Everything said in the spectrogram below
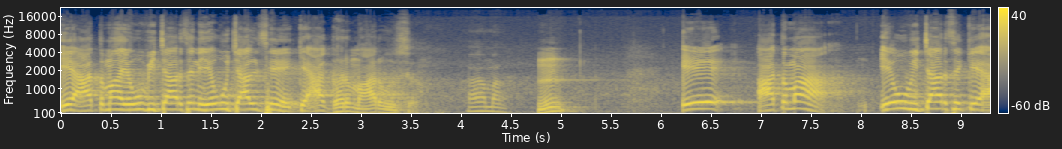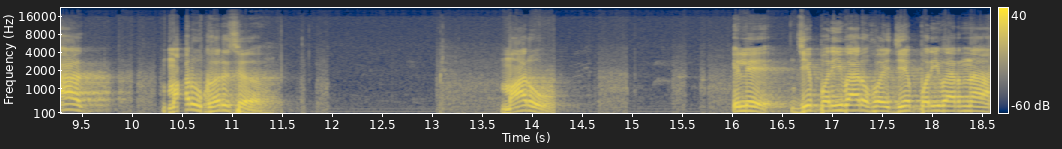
એ આત્મા એવું વિચારશે ને એવું ચાલશે કે આ ઘર મારું છે. હમ. એ આત્મા એવું વિચારશે કે આ મારું ઘર છે. મારું. એટલે જે પરિવાર હોય જે પરિવારના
